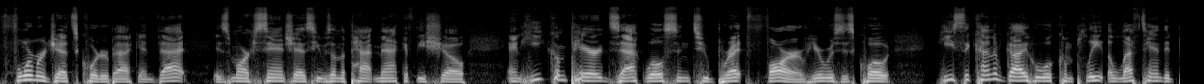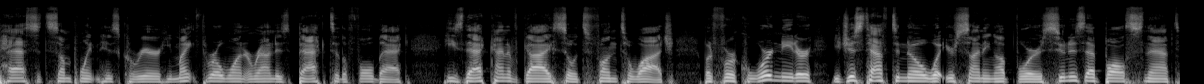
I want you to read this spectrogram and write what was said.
former Jets quarterback, and that is Mark Sanchez. He was on the Pat McAfee show, and he compared Zach Wilson to Brett Favre. Here was his quote. He's the kind of guy who will complete a left handed pass at some point in his career. He might throw one around his back to the fullback. He's that kind of guy, so it's fun to watch. But for a coordinator, you just have to know what you're signing up for. As soon as that ball snapped,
